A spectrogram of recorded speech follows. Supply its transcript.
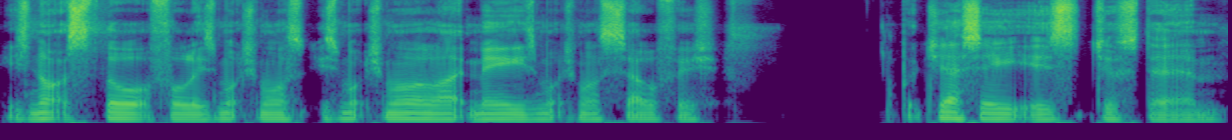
he's not as thoughtful. He's much more he's much more like me. He's much more selfish. But Jesse is just um,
